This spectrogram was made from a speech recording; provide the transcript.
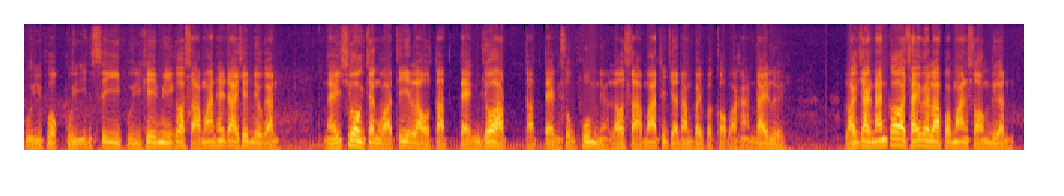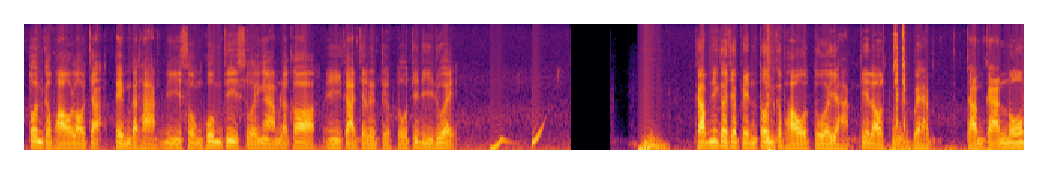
ปุ๋ยพวกปุ๋ยอินทรีย์ปุ๋ยเคมีก็สามารถให้ได้เช่นเดียวกัน ในช่วงจังหวะที่เราตัดแต่งยอด ตัดแต่งทรงพุ่มเนี่ยเราสามารถที่จะนำไปประกอบอาหารได้เลย หลังจากนั้นก็ใช้เวลาประมาณ 2 เดือน ต้นกะเพราเราจะเต็มกระถางมีทรงพุ่มที่สวยงาม แล้วก็มีการเจริญเติบโตที่ดีด้วย ครับนี่ก็จะเป็นต้นกะเพราตัวอย่างที่เราปลูกแบบทำการโน้ม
